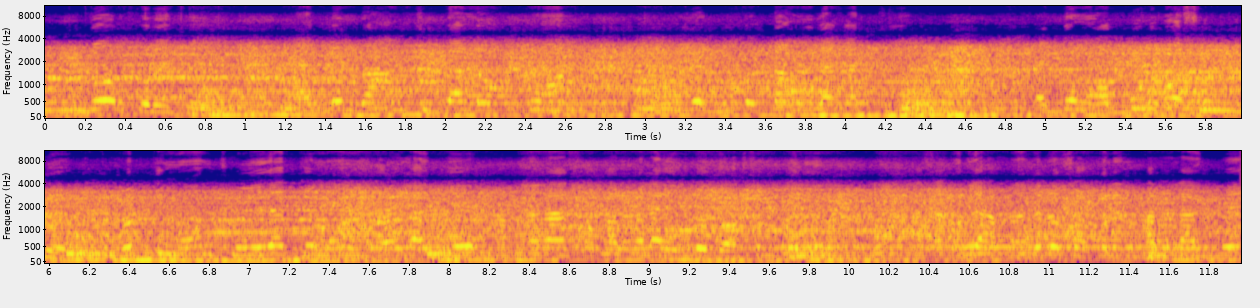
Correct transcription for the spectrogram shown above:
সুন্দর করেছে। একদম রাম সীতা, লক্ষ্মণ মন্দিরের ভিতরটা আমি দেখাচ্ছি। একদম অপূর্ব সুন্দর। সত্যি মন ছুঁয়ে যাচ্ছে, মন ভালো লাগছে। আপনারা সকালবেলা এগুলো দর্শন করুন। আশা করি আপনাদেরও সকলের ভালো লাগবে।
